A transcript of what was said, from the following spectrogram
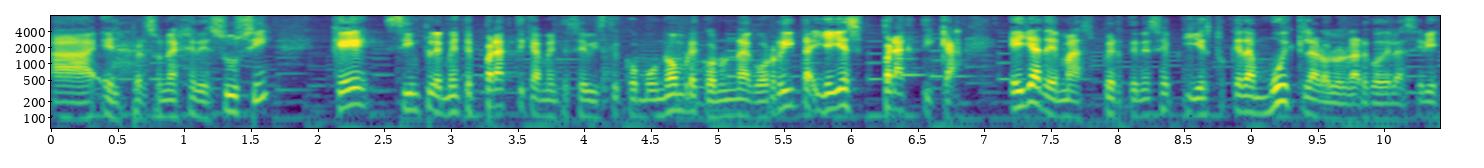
a el personaje de Susie que simplemente prácticamente se viste como un hombre con una gorrita y ella es práctica. Ella además pertenece, y esto queda muy claro a lo largo de la serie,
